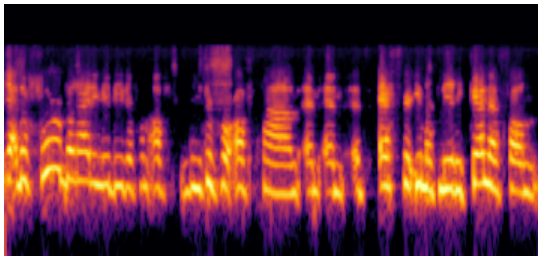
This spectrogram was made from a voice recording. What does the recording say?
ja, de voorbereidingen die, ervan af, die ervoor afgaan en, en het echt weer iemand leren kennen van,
